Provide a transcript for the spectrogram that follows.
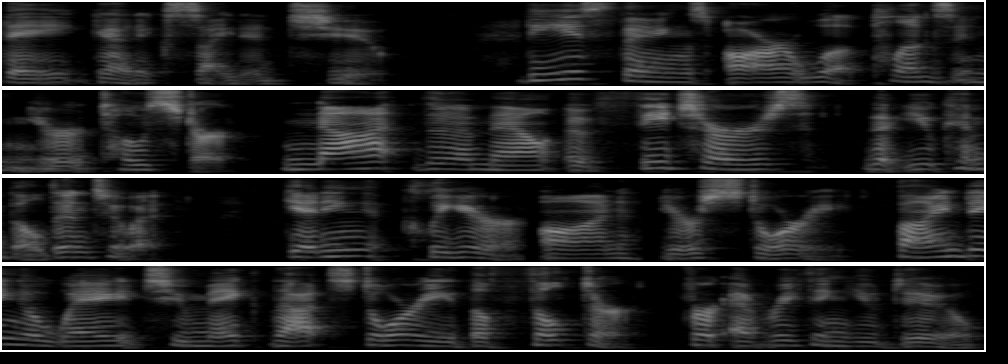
they get excited too. These things are what plugs in your toaster, not the amount of features that you can build into it. Getting clear on your story, finding a way to make that story the filter for everything you do.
